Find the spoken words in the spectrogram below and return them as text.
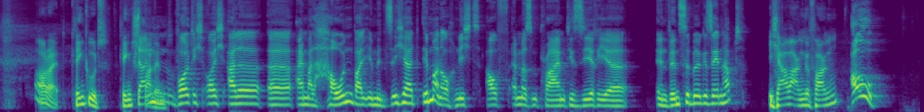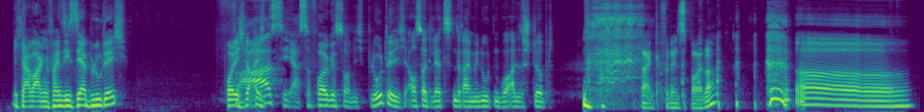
Alright. Klingt gut. Klingt Dann spannend. wollte ich euch alle äh, einmal hauen, weil ihr mit Sicherheit immer noch nicht auf Amazon Prime die Serie Invincible gesehen habt. Ich habe angefangen. Oh! Ich habe angefangen. Sie ist sehr blutig. Und ich, ich, Was? Die erste Folge ist doch nicht blutig, außer die letzten drei Minuten, wo alles stirbt. Danke für den Spoiler. Oh.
